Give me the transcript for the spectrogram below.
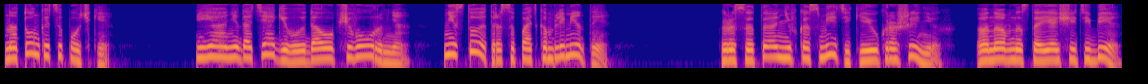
на тонкой цепочке. Я не дотягиваю до общего уровня. Не стоит рассыпать комплименты. Красота не в косметике и украшениях. Она в настоящей тебе.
